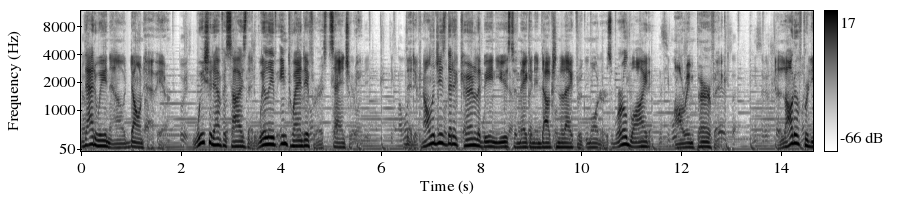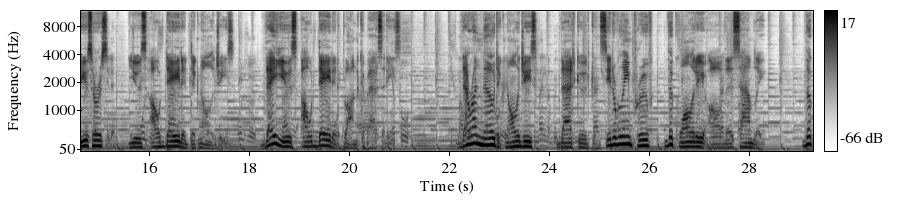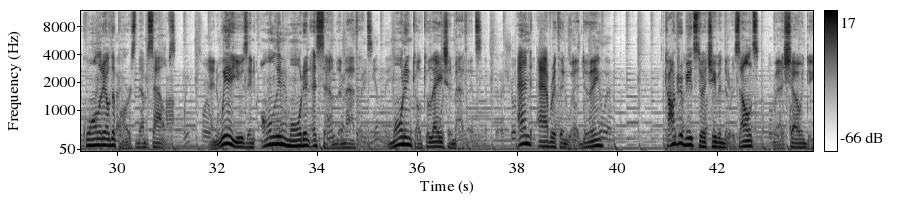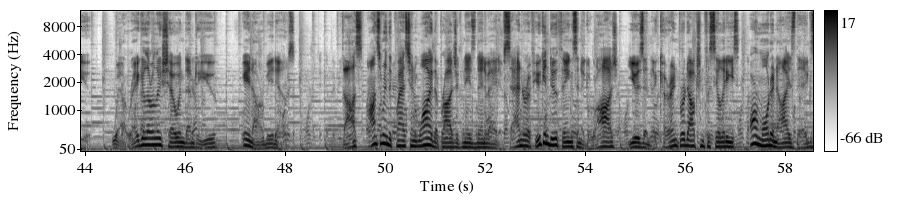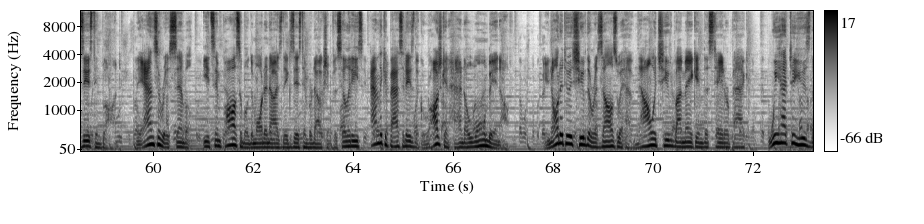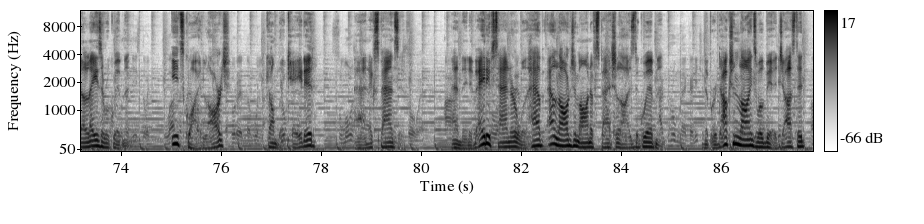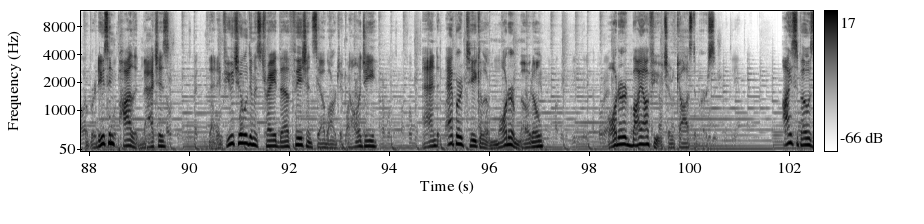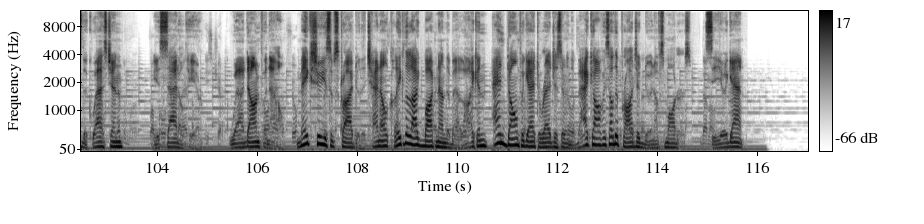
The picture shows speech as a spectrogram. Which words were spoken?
that we now don't have here. We should emphasize that we live in 21st century. The technologies that are currently being used for making induction electric motors worldwide are imperfect. A lot of producers use outdated technologies. They use outdated plant capacities. There are no technologies that could considerably improve the quality of the assembly, the quality of the parts themselves, and we are using only modern assembly methods, modern calculation methods, and everything we're doing contributes to achieving the results we are showing to you. We are regularly showing them to you in our videos. Thus, answering the question why the project needs the innovative sander if you can do things in a garage, using the current production facilities, or modernize the existing plant. The answer is simple. It's impossible to modernize the existing production facilities and the capacities the garage can handle won't be enough. In order to achieve the results we have now achieved by making the stator pack, we had to use the laser equipment. It's quite large, complicated, and expensive, and the innovative center will have a large amount of specialized equipment. The production lines will be adjusted for producing pilot batches that in future will demonstrate the efficiency of our technology and a particular motor model ordered by our future customers. I suppose the question is settled here. We're done for now. Make sure you subscribe to the channel, click the like button and the bell icon, and don't forget to register in the back office of the project Duyunov's Motors. See you again.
